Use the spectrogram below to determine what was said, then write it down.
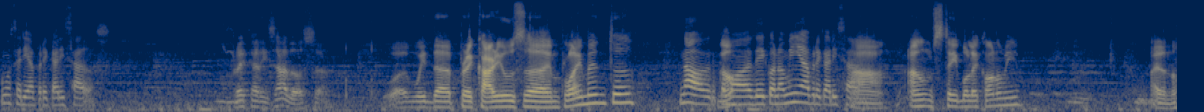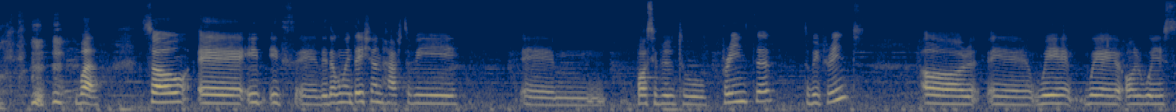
¿cómo sería precarizados? Precarizados. uh, w- with the precarious uh, employment, uh, No, ¿No? como de economía precarizada. uh, unstable economy. I don't know. Well, so uh, it, uh, the documentation has to be um, possible to print it, to be print, or uh, we we always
